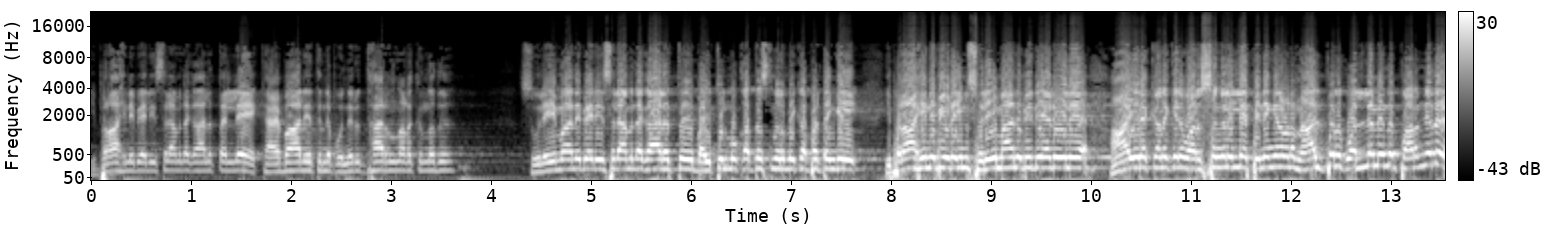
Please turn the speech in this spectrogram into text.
ഇബ്രാഹിം നബി അലി ഇസ്ലാമിന്റെ കാലത്തല്ലേ കൈബാലയത്തിന്റെ പുനരുദ്ധാരണം നടക്കുന്നത്? സുലൈമാൻ നബി അലി ഇസ്ലാമിന്റെ കാലത്ത് ബൈത്തുൽ മുഖദ്ദസ് നിർമ്മിക്കപ്പെട്ടെങ്കിൽ ഇബ്രാഹിം നബിയുടെയും സുലൈമാൻ നബിയുടെ ഇടയിൽ ആയിരക്കണക്കിന് വർഷങ്ങളില്ലേ പിന്നെ ഇങ്ങനെ അവിടെ നാൽപ്പത് കൊല്ലം എന്ന് പറഞ്ഞത്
